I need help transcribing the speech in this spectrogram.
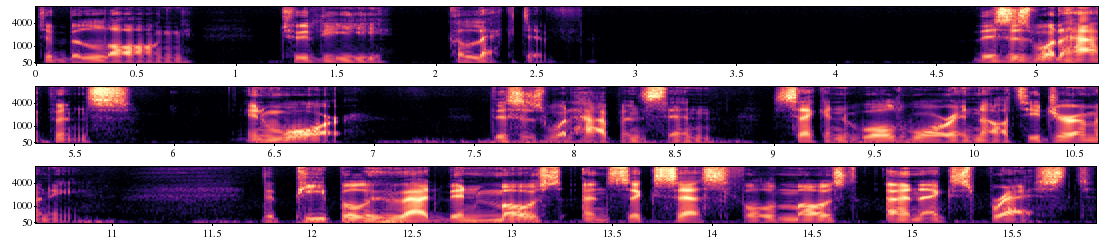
to belong to the collective. This is what happens in war. This is what happens in Second World War in Nazi Germany. The people who had been most unsuccessful, most unexpressed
